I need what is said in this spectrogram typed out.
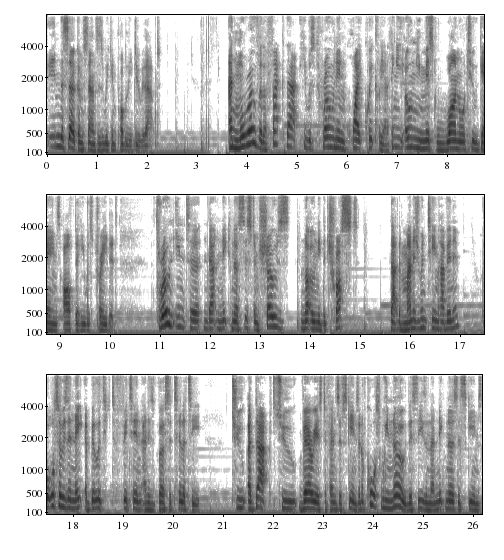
in the circumstances, we can probably do without. And moreover, the fact that he was thrown in quite quickly, and I think he only missed one or two games after he was traded, thrown into that Nick Nurse system shows not only the trust that the management team have in him, but also his innate ability to fit in and his versatility to adapt to various defensive schemes. And of course, we know this season that Nick Nurse's schemes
